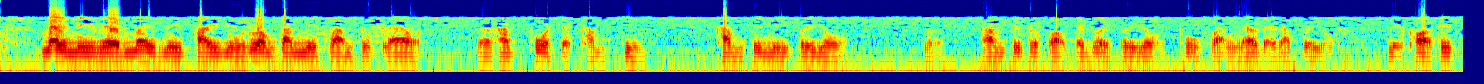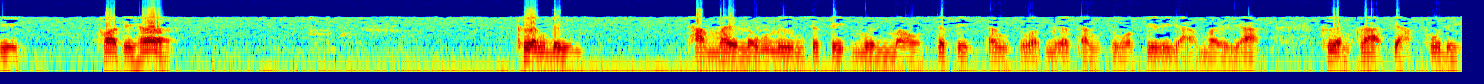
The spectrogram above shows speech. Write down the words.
ไม่มีเวรไม่มีภัยอยู่ร่วมกันมีความสุขแล้ว หัดพูดแต่คำจริงคำที่มีประโยชน์คำที่ประกอบไปด้วยประโยชน์ ผู้ฟังแล้วได้รับประโยชน์นี่ข้อที่สี่ข้อที่ห้าเครื่องดื่มทำให้หลงลืมสติมึนเมาสติตั้งตัวเนื้อตั้งตัวกิริยามารยาทเคลื่อนคลาดจากผู้ดี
